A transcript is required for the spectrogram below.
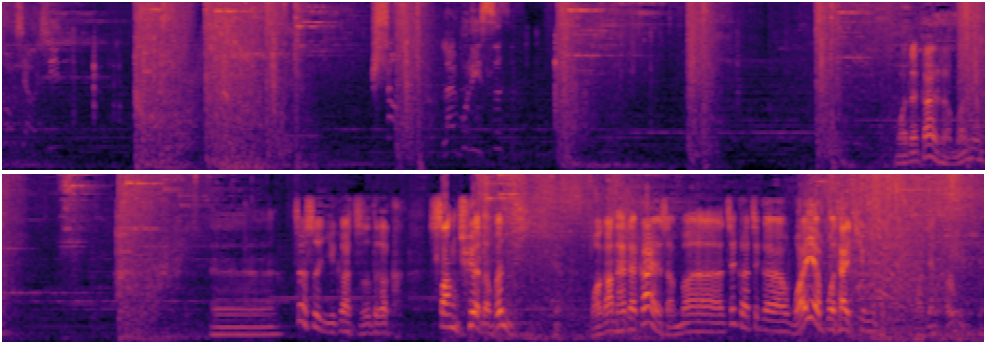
够小心。上，莱布利斯，我在干什么呢？嗯，这是一个值得商榷的问题。我刚才在干什么？这个这个我也不太清楚。我先扣一下。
